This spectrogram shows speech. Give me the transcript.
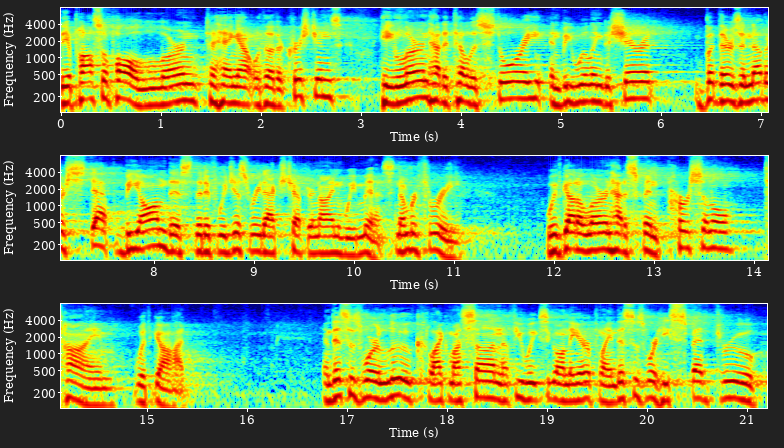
The Apostle Paul learned to hang out with other Christians. He learned how to tell his story and be willing to share it. but there's another step beyond this that if we just read Acts chapter 9, we miss. Number three, we've got to learn how to spend personal time with God. And this is where Luke, like my son a few weeks ago on the airplane, this is where he sped through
